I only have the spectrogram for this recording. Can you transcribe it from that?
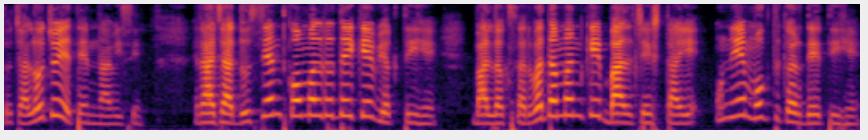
तो चलो जो તેમના विषय राजा दुष्यंत कोमल हृदय के व्यक्ति है। बालक सर्वदमन की बाल चेष्टाएँ उन्हें मुक्त कर देती है।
